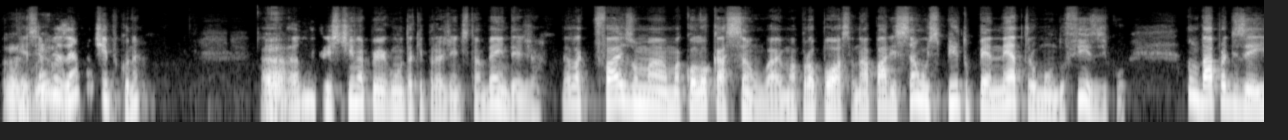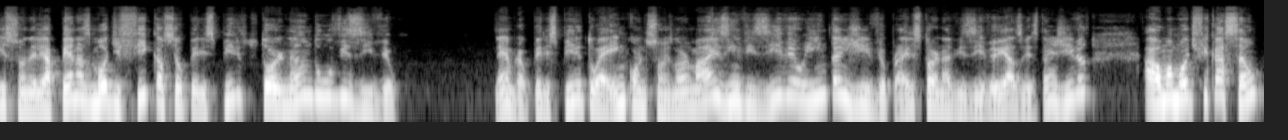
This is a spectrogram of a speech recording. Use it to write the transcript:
Tranquilo. Esse é um exemplo típico, né? A Ana Cristina pergunta aqui para a gente também, Deja. Ela faz uma, uma colocação, vai, uma proposta. Na aparição, o espírito penetra o mundo físico não dá para dizer isso, né? ele apenas modifica o seu perispírito, tornando-o visível. Lembra? O perispírito é, em condições normais, invisível e intangível. Para ele se tornar visível e às vezes tangível, há uma modificação,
